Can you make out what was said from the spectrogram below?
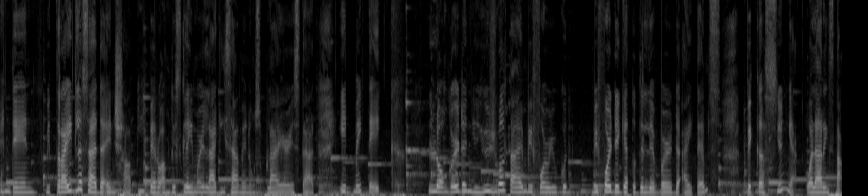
And then, we tried Lazada and Shopee, pero ang disclaimer lagi sa amin ng supplier is that it may take longer than the usual time before you could before they get to deliver the items because yun nga wala ring stock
